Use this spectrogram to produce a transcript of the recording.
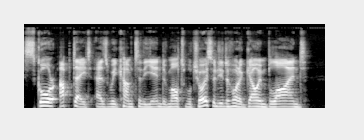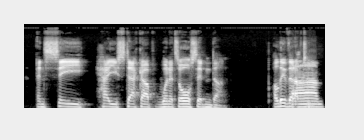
score update as we come to the end of multiple choice, or do you just want to go in blind and see how you stack up when it's all said and done? I'll leave that up to you. Um,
